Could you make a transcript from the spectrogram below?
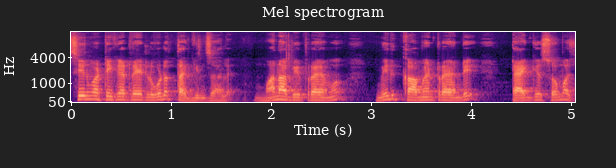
సినిమా టికెట్ రేట్లు కూడా తగ్గించాలి. మన అభిప్రాయము మీరు కామెంట్ రాయండి. Thank you so much.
